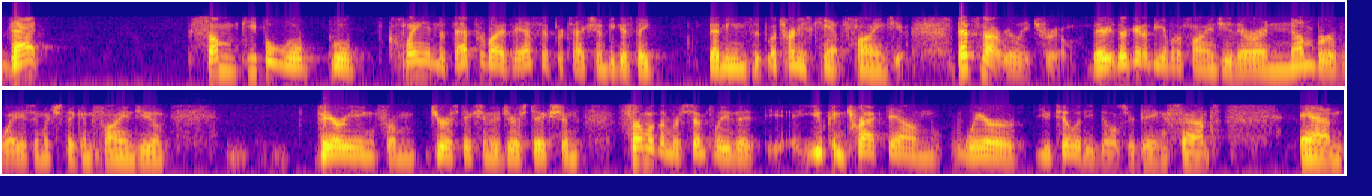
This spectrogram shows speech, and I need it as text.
That some people will will claim that that provides asset protection because they that means that attorneys can't find you. That's not really true. They're they're going to be able to find you. There are a number of ways in which they can find you varying from jurisdiction to jurisdiction. Some of them are simply that you can track down where utility bills are being sent, and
